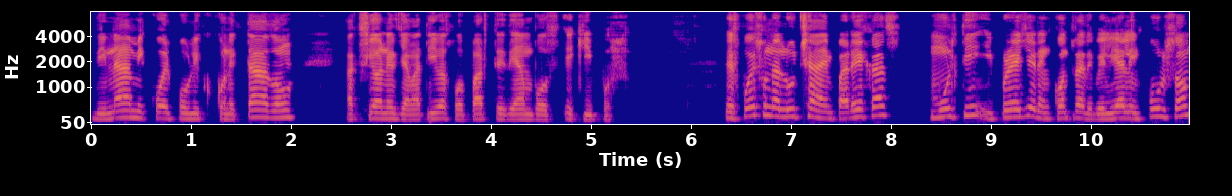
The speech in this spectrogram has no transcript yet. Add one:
dinámico, el público conectado, acciones llamativas por parte de ambos equipos. Después una lucha en parejas, Multi y Prayer en contra de Belial Impulso,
